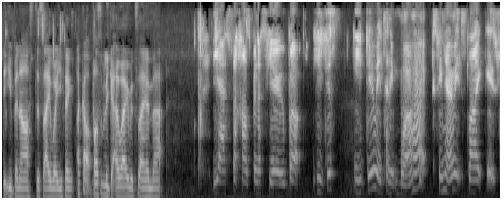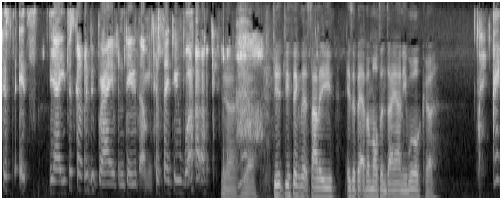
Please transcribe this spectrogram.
that you've been asked to say where you think I can't possibly get away with saying that? Yes, there has been a few, but you just you do it and it works. You know, it's like it's just it's yeah, you just got to be brave and do them because they do work. Yeah, yeah. Do you, do you think that Sally is a bit of a modern day Annie Walker? I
